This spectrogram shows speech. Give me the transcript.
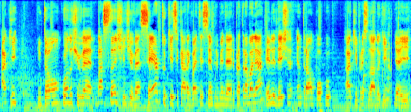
aqui. Então, quando tiver bastante, tiver certo que esse cara vai ter sempre minério para trabalhar, ele deixa entrar um pouco aqui para esse lado aqui. E aí,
